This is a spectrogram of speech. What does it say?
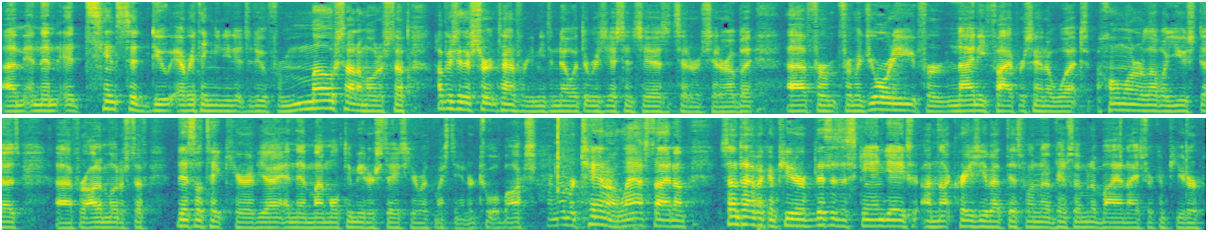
Um, and then it tends to do everything you need it to do for most automotive stuff. Obviously, there's certain times where you need to know what the resistance is, et cetera, et cetera. But uh, for, for majority, for 95% of what homeowner level use does, uh, for automotive stuff. This will take care of you, and then my multimeter stays here with my standard toolbox. Our number 10, our last item, some type of computer. This is a scan gauge. I'm not crazy about this one. Eventually, I'm going to buy a nicer computer.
